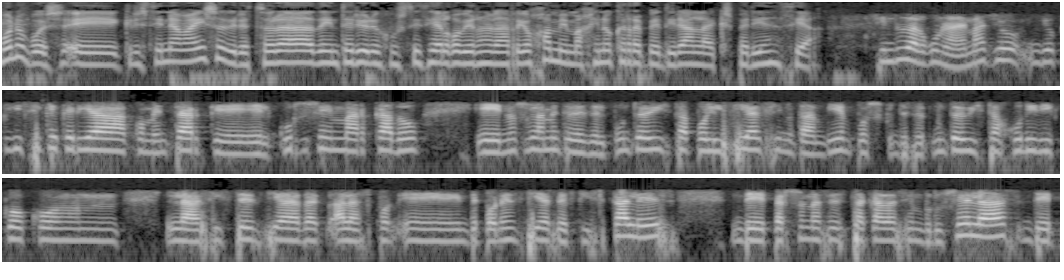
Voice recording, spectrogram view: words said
Bueno, pues eh, Cristina Maiso, directora de Interior y Justicia del Gobierno de La Rioja, me imagino que repetirán la experiencia. Sin duda alguna. Además, yo, yo sí que quería comentar que el curso se ha enmarcado eh, no solamente desde el punto de vista policial, sino también pues, desde el punto de vista jurídico con la asistencia a las eh, de ponencias de fiscales, de personas destacadas en Bruselas, de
